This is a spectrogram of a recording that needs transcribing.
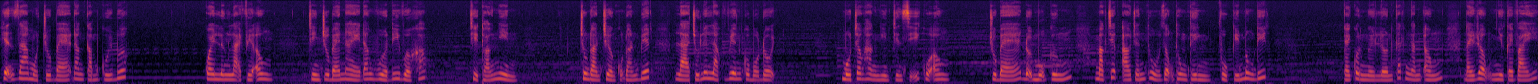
hiện ra một chú bé đang cắm cúi bước. Quay lưng lại phía ông, chính chú bé này đang vừa đi vừa khóc. Chỉ thoáng nhìn, trung đoàn trưởng cũng đoán biết là chú liên lạc viên của bộ đội. Một trong hàng nghìn chiến sĩ của ông, chú bé đội mũ cứng, mặc chiếc áo chấn thủ rộng thùng thình, phủ kín mông đít, cái quần người lớn cắt ngắn ống, đáy rộng như cái váy.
